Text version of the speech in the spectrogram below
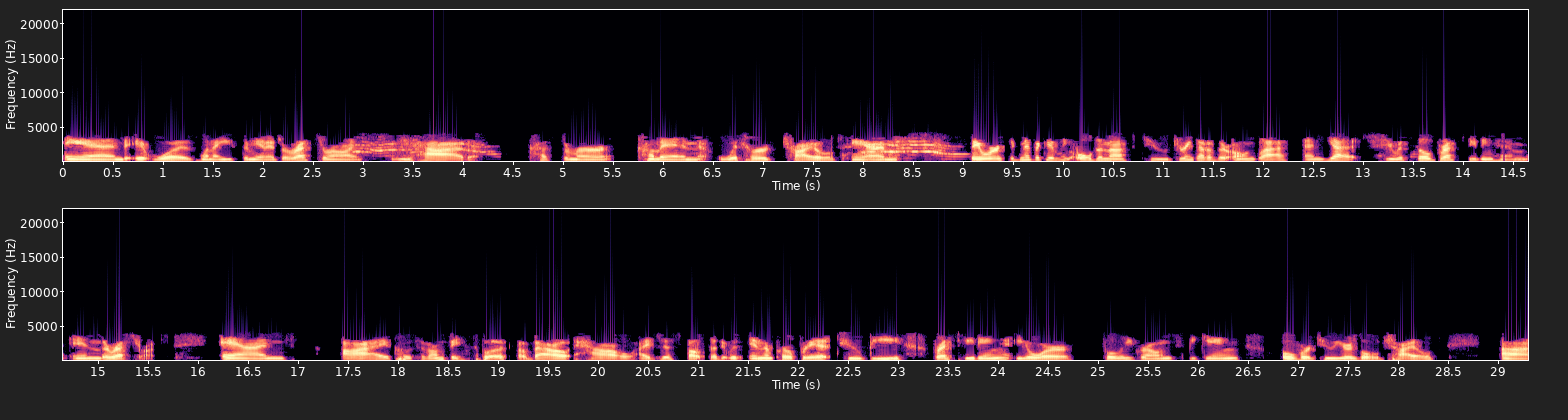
and it was when I used to manage a restaurant, we had a customer come in with her child and they were significantly old enough to drink out of their own glass and yet she was still breastfeeding him in the restaurant. And I posted on Facebook about how I just felt that it was inappropriate to be breastfeeding your fully grown speaking over two years old child uh,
